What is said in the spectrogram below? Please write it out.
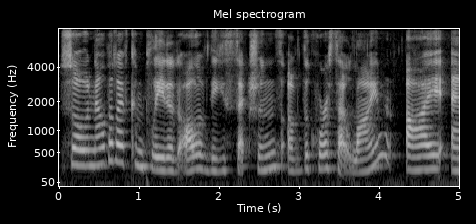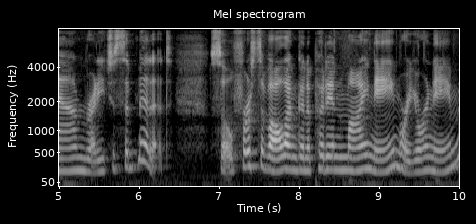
So now that I've completed all of these sections of the course outline, I am ready to submit it. So first of all, I'm going to put in my name or your name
